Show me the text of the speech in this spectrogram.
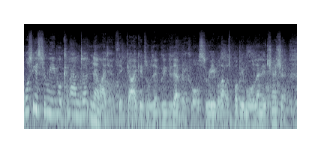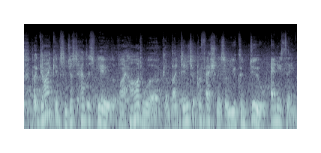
was he a cerebral commander? No, I don't think Guy Gibson was because everybody calls cerebral. That was probably more Leonard Cheshire. But Guy Gibson just had this view that by hard work and by dint of professionalism you could do anything,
